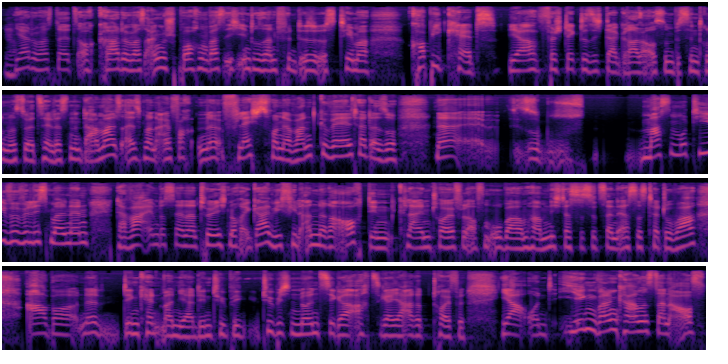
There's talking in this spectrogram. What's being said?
Ja. ja. du hast da jetzt auch gerade was angesprochen, was ich interessant finde, das Thema Copycat, ja, versteckte sich da gerade auch so ein bisschen drin, was du erzählt hast. Ne, damals, als man einfach ne, Flashs von der Wand gewählt hat, also ne, äh, so Massenmotive, will ich es mal nennen, da war einem das ja natürlich noch egal, wie viel andere auch den kleinen Teufel auf dem Oberarm haben. Nicht, dass das jetzt sein erstes Tattoo war, aber ne, den kennt man ja, den typischen 90er, 80er Jahre Teufel. Ja, und irgendwann kam es dann auf,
